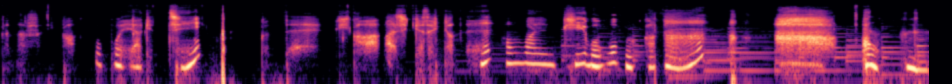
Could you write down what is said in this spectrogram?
끝났으니까 뽀뽀해야겠지? 근데 귀가 맛있게 생겼네 한번 귀 먹어볼까나? 헝! 음.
